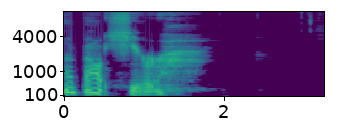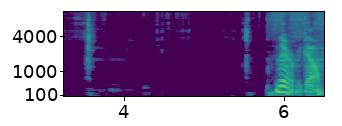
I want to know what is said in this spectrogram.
about here. There we go.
